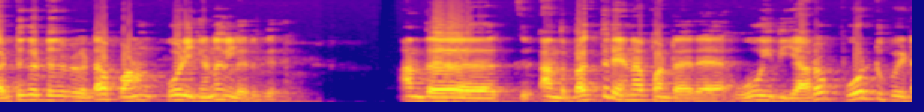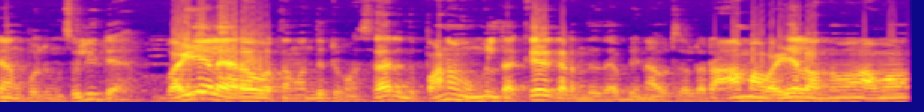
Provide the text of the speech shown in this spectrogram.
கட்டு கட்டு கட்டாக பணம் கோடிக்கணக்கில் இருக்குது அந்த அந்த பக்தர் என்ன பண்ணுறாரு ஓ இது யாரோ போட்டு போயிட்டாங்க போலுன்னு சொல்லிட்டு வழியால் யாரோ ஒருத்தன் வந்துட்டு இருப்பான். சார் இந்த பணம் உங்கள்கிட்ட கீழே கிடந்தது அப்படின்னு அவர் சொல்கிறார் ஆமாம் வழியால் வந்தோம் அவன்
